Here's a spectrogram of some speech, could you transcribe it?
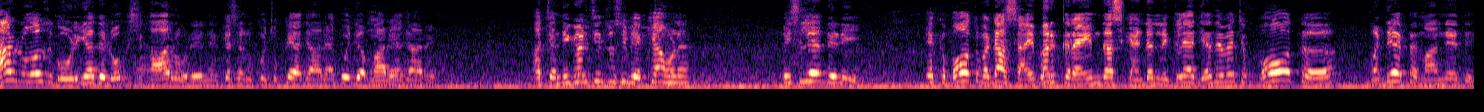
ਹਰ ਰੋਜ਼ ਗੋਲੀਆਂ ਦੇ ਲੋਕ ਸ਼ਿਕਾਰ ਹੋ ਰਹੇ ਨੇ। ਕਿਸੇ ਨੂੰ ਕੋਈ ਚੁੱਕਿਆ ਜਾ ਰਿਹਾ ਕੋਈ ਮਾਰਿਆ ਜਾ ਰਿਹਾ। ਆ ਚੰਡੀਗੜ੍ਹ 'ਚ ਹੀ ਤੁਸੀਂ ਵੇਖਿਆ ਹੋਣਾ। ਪਿਛਲੇ ਦਿਨੀ ਇੱਕ ਬਹੁਤ ਵੱਡਾ ਸਾਈਬਰ ਕ੍ਰਾਈਮ ਦਾ ਸਕੈਂਡਲ ਨਿਕਲਿਆ ਜਿਹਦੇ ਵਿੱਚ ਬਹੁਤ ਵੱਡੇ ਪੈਮਾਨੇ ਤੇ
